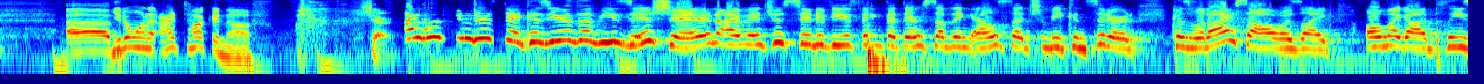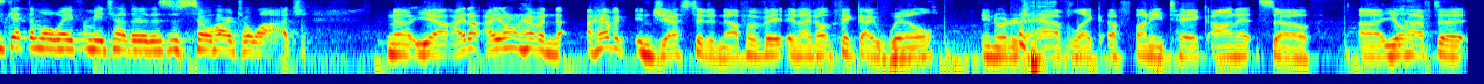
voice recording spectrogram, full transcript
Um, you don't want to. I talk enough. sure. I was interested because you're the musician. I'm interested if you think that there's something else that should be considered. Because what I saw was like, oh my god, please get them away from each other. This is so hard to watch. No, yeah, I don't. I don't have en- I haven't ingested enough of it, and I don't think I will in order to have like a funny take on it. So uh, you'll have to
